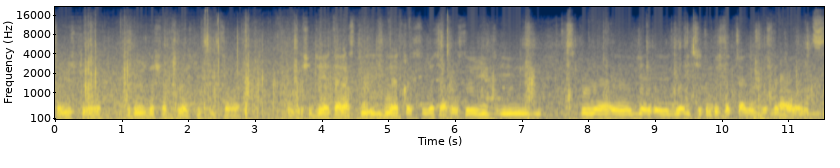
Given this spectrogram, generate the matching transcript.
co już, e, czego już doświadczyłeś, czy, czy co się dzieje teraz, tu i to jest życia, po prostu i, i wspólnie e, e, dzielić się tym doświadczeniem, doświadczeniem, więc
